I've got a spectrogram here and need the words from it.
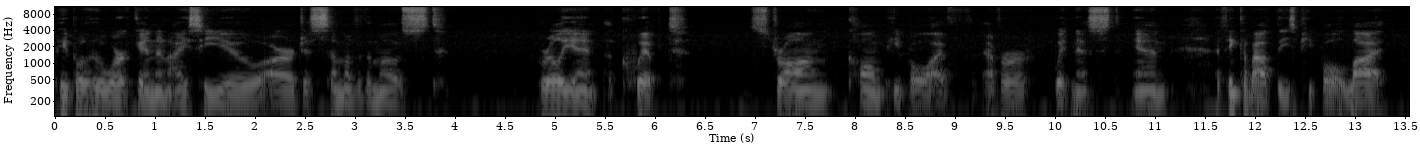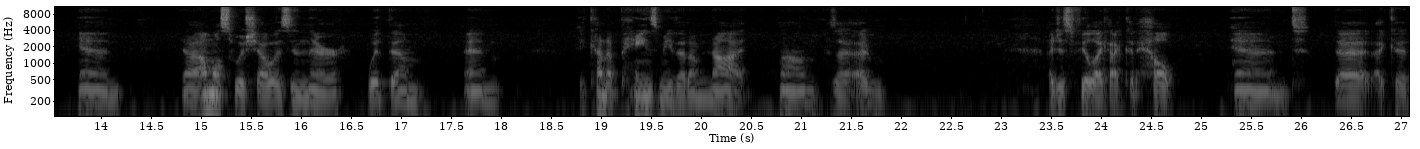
people who work in an ICU are just some of the most brilliant, equipped, strong, calm people I've ever witnessed. And I think about these people a lot, and you know, I almost wish I was in there with them. And it kind of pains me that I'm not, because um, I, I I just feel like I could help and that I could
